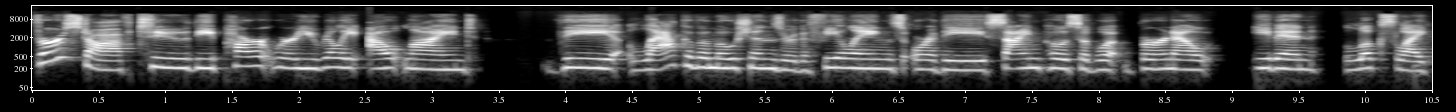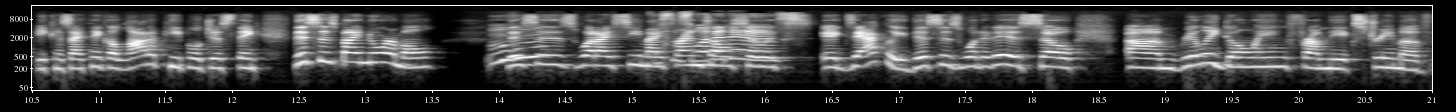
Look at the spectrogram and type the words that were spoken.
first off to the part where you really outlined the lack of emotions or the feelings or the signposts of what burnout even looks like because i think a lot of people just think this is my normal mm-hmm. this is what i see my this friends also ex- exactly this is what it is so um, really going from the extreme of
